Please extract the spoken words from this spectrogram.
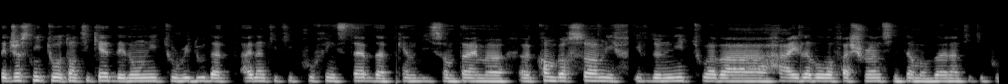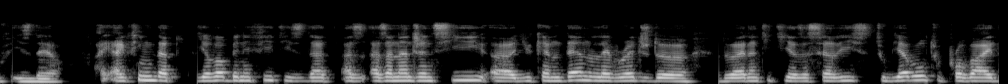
they just need to authenticate. They don't need to redo that identity proofing step that can be sometimes uh, uh, cumbersome if, if the need to have a high level of assurance in terms of the identity proof is there. I, I think that the other benefit is that as, as an agency, uh, you can then leverage the the identity as a service to be able to provide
